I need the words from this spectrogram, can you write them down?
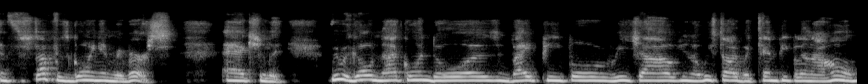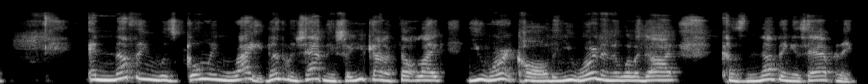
and stuff was going in reverse. Actually, we would go knock on doors, invite people, reach out. You know, we started with ten people in our home, and nothing was going right. Nothing was happening. So you kind of felt like you weren't called and you weren't in the will of God because nothing is happening.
